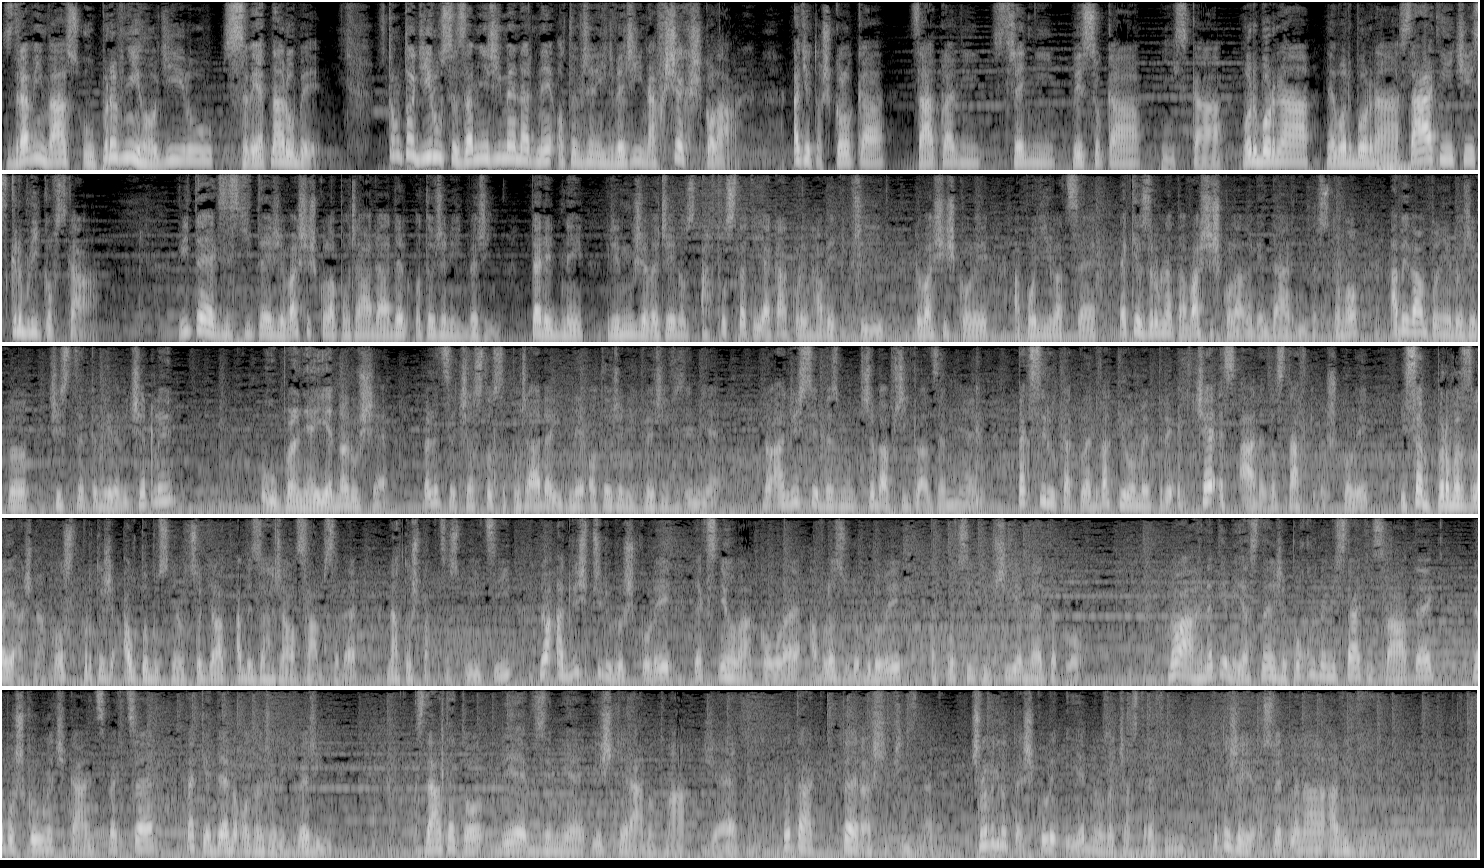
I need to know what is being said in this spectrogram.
Zdravím vás u prvního dílu Svět na ruby. V tomto dílu se zaměříme na dny otevřených dveří na všech školách. Ať je to školka, základní, střední, vysoká, nízká, odborná, neodborná, státní či skrblíkovská. Víte, jak zjistíte, že vaše škola pořádá den otevřených dveří, tedy dny, kdy může veřejnost a v podstatě jakákoliv havěť přijít do vaší školy a podívat se, jak je zrovna ta vaše škola legendární bez toho, aby vám to někdo řekl, či jste to někde vyčetli? Úplně jednoduše. Velice často se pořádají dny otevřených dveří v zimě. No a když si vezmu třeba příklad země, tak si jdu takhle dva kilometry od ČSAD zastávky do školy, jsem promrzlej až na kost, protože autobus měl co dělat, aby zahřál sám sebe, na to špak cestující. No a když přijdu do školy, jak sněhová koule a vlezu do budovy, tak pocítím příjemné teplo. No a hned je mi jasné, že pokud není státní svátek, nebo školu nečeká inspekce, tak je den otevřených dveří. Znáte to, kdy je v zimě ještě ráno tma, že? No tak, to je další příznak. Člověk do té školy i jednou za čas trefí, protože je osvětlená a vidí.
